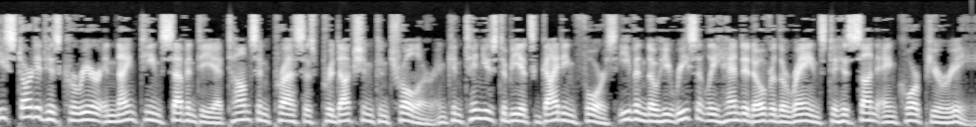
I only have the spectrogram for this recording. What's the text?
He started his career in 1970 at Thomson Press as production controller and continues to be its guiding force even though he recently handed over the reins to his son Ankoor Purie.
